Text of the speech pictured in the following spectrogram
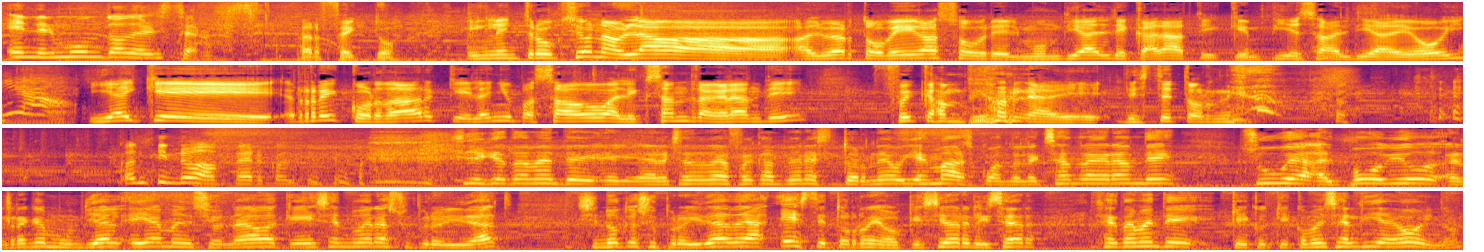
en el mundo del surf. Perfecto. En la introducción hablaba Alberto Vega sobre el Mundial de Karate que empieza el día de hoy. Y hay que recordar que el año pasado Alexandra Grande fue campeona de, de este torneo. Continúa, Fer, continúa. Sí, exactamente. eh, Alexandra fue campeona de este torneo y es más, cuando Alexandra Grande sube al podio, al ranking mundial, ella mencionaba que esa no era su prioridad, sino que su prioridad era este torneo, que se iba a realizar exactamente, que, que comienza el día de hoy, ¿no?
